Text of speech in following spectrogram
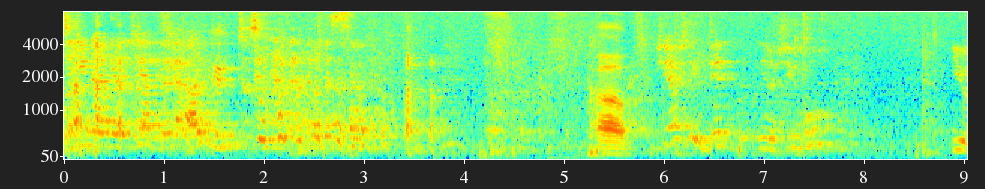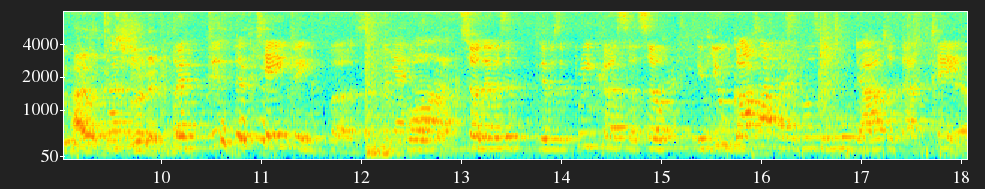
Did you not get a chance She actually did, you know, she moved you. I was Not she. But did the taping first before, so there was a, there was a precursor. So if you got up, I suppose, and moved out of that tape, Yeah.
